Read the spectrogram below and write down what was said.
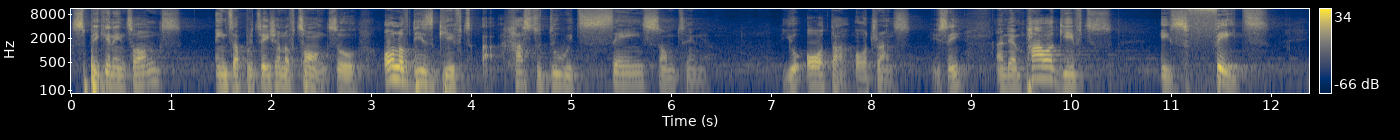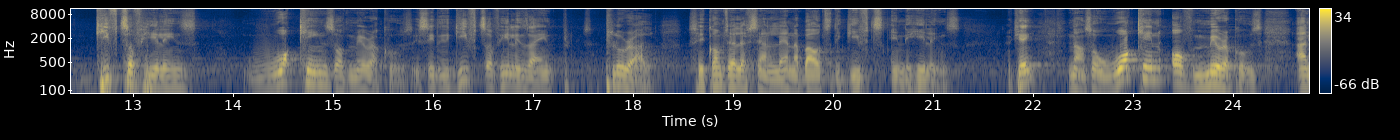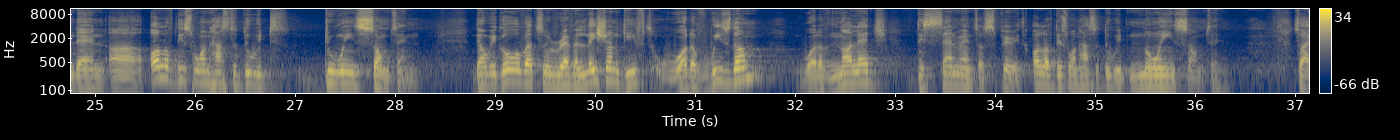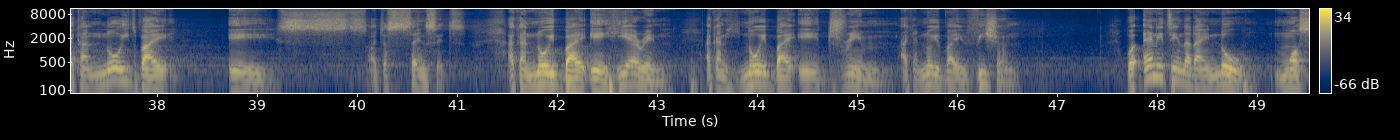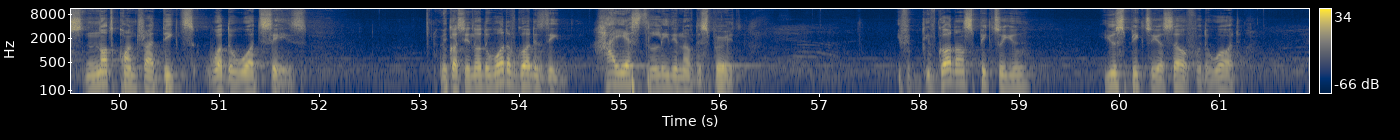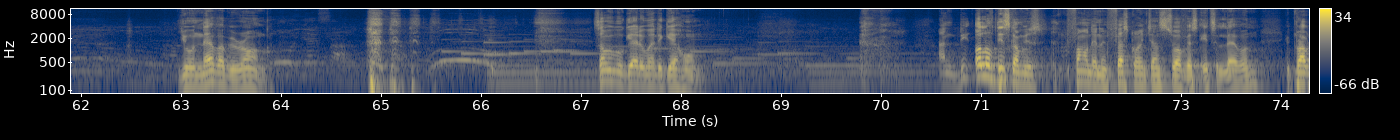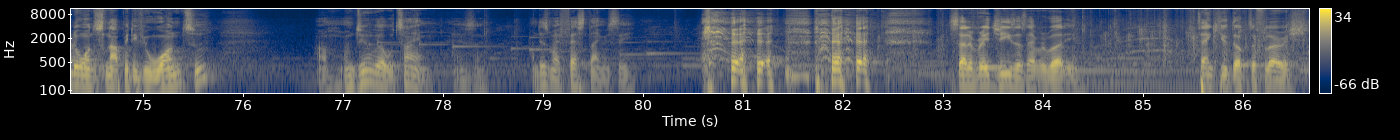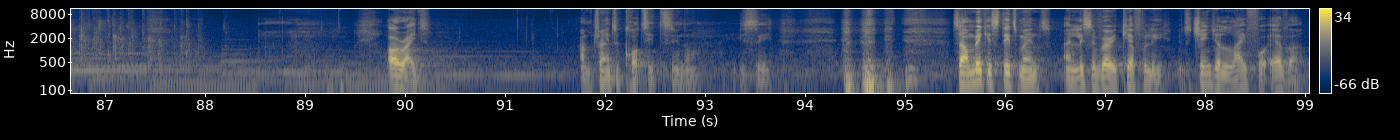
speaking in tongues, interpretation of tongues. So, all of these gifts uh, has to do with saying something. You utter utterance, you see? And then power gifts is faith, gifts of healings, workings of miracles. You see, the gifts of healings are in plural. So you come to LFC and learn about the gifts in the healings. Okay? Now, so working of miracles. And then uh, all of this one has to do with doing something. Then we go over to revelation gift, word of wisdom, word of knowledge, discernment of spirit. All of this one has to do with knowing something. So I can know it by a, I just sense it. I can know it by a hearing. I can know it by a dream. I can know it by a vision. But anything that I know must not contradict what the word says. Because you know, the word of God is the highest leading of the spirit. If, if God don't speak to you, you speak to yourself with the word. You'll never be wrong. Some people get it when they get home. And the, all of this can be found in 1 Corinthians 12, verse 8 11. You probably want to snap it if you want to. I'm, I'm doing well with time. And this is my first time, you see. Celebrate Jesus, everybody. Thank you, Dr. Flourish. All right. I'm trying to cut it, you know, you see. so I'll make a statement and listen very carefully to change your life forever.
